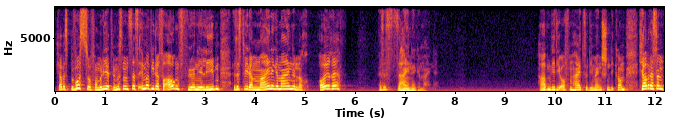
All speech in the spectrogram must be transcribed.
Ich habe es bewusst so formuliert. Wir müssen uns das immer wieder vor Augen führen, ihr Lieben. Es ist weder meine Gemeinde noch eure, es ist seine Gemeinde. Haben wir die Offenheit für die Menschen, die kommen? Ich habe das an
